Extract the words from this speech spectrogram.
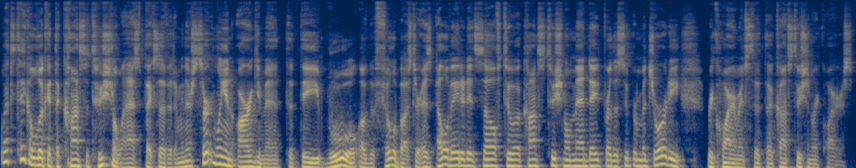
Let's take a look at the constitutional aspects of it. I mean, there's certainly an argument that the rule of the filibuster has elevated itself to a constitutional mandate for the supermajority requirements that the Constitution requires.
